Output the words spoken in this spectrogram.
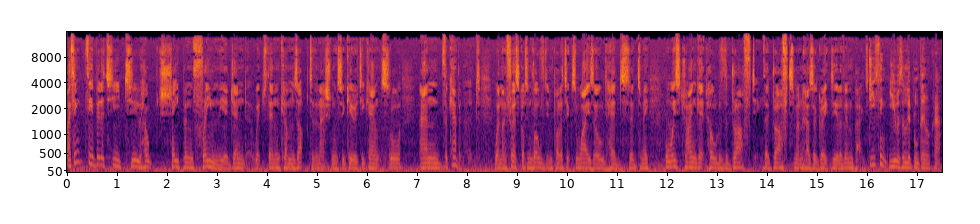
I think the ability to help shape and frame the agenda, which then comes up to the National Security Council and the Cabinet. When I first got involved in politics, a wise old head said to me, always try and get hold of the drafting. The draftsman has a great deal of impact. Do you think you, as a Liberal Democrat,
